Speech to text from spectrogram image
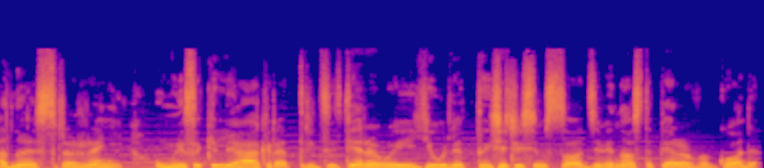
Одно из сражений у мыса Калиакра 31 июля 1791 года,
